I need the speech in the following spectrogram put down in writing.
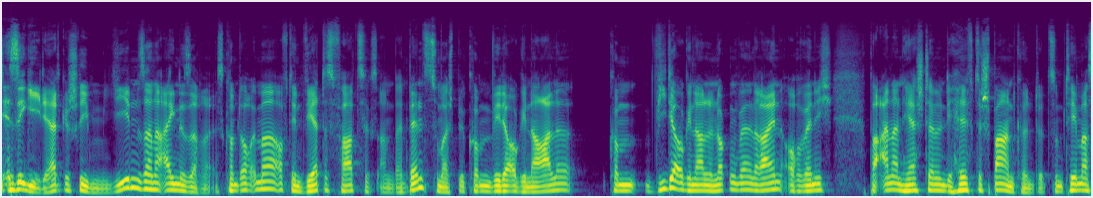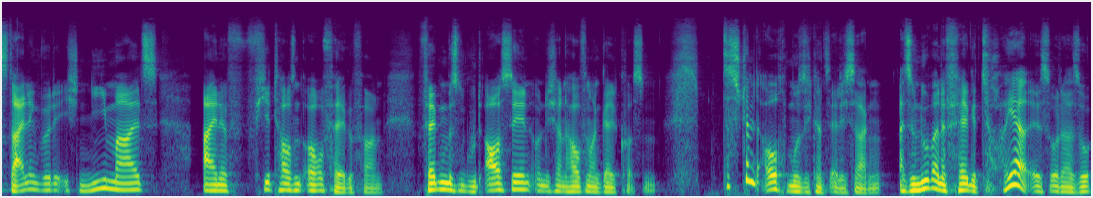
der Siggi, der hat geschrieben, jedem seine eigene Sache. Es kommt auch immer auf den Wert des Fahrzeugs an. Beim Benz zum Beispiel kommen weder Originale, kommen wieder originale Nockenwellen rein, auch wenn ich bei anderen Herstellern die Hälfte sparen könnte. Zum Thema Styling würde ich niemals eine 4000 Euro Felge fahren. Felgen müssen gut aussehen und nicht einen Haufen an Geld kosten. Das stimmt auch, muss ich ganz ehrlich sagen. Also nur weil eine Felge teuer ist oder so,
